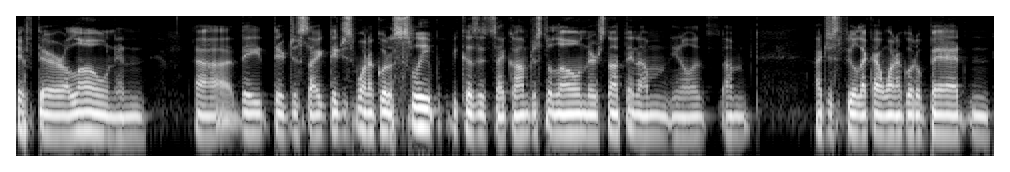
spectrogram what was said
if they're alone and uh, they they're just like they just want to go to sleep because it's like oh, I'm just alone. There's nothing. I'm you know I'm I just feel like I want to go to bed and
